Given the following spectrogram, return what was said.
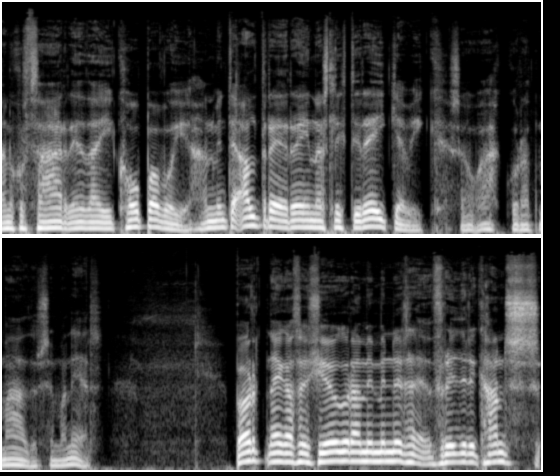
annarkur þar eða í Kópavogi. Hann myndi aldrei reyna slikt í Reykjavík, sá akkurat maður sem hann er. Börn eiga þau fjögur að mér minnir, Fridrik Hans,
